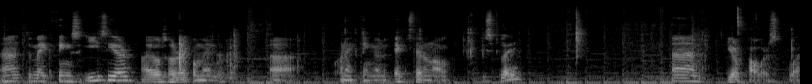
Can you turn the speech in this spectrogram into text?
And to make things easier, I also recommend uh, connecting an external display and your power supply.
